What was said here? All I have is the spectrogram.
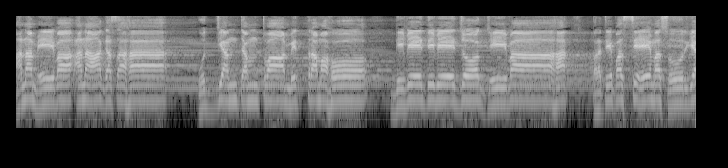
अनमेव अनागसः। उद्यन्त्यम् त्वामित्रमहो दिवे दिवे जोग्जीवाः प्रतिपश्येम सूर्य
